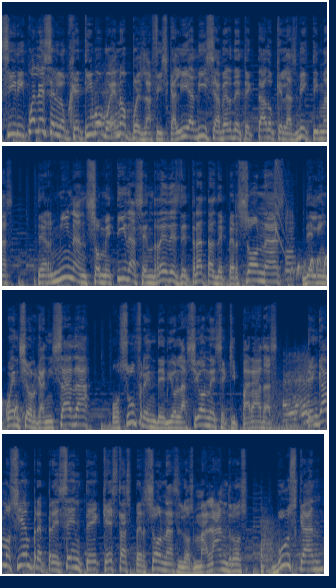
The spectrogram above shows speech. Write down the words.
Siri. ¿Cuál es el objetivo? Bueno, pues la fiscalía dice haber detectado que las víctimas terminan sometidas en redes de trata de personas, delincuencia organizada o sufren de violaciones equiparadas. Tengamos siempre presente que estas personas, los malandros, buscan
